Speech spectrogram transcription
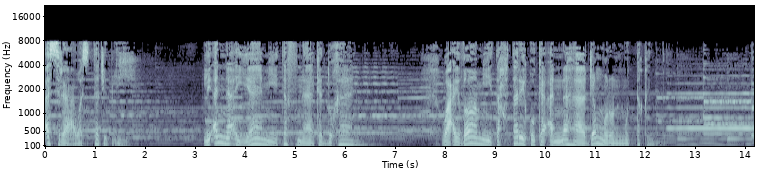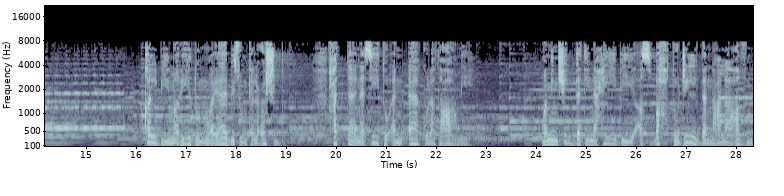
أسرع واستجب لي لأن أيامي تفنى كالدخان وعظامي تحترق كانها جمر متقد. قلبي مريض ويابس كالعشب حتى نسيت أن آكل طعامي. ومن شدة نحيبي أصبحت جلدا على عظم.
